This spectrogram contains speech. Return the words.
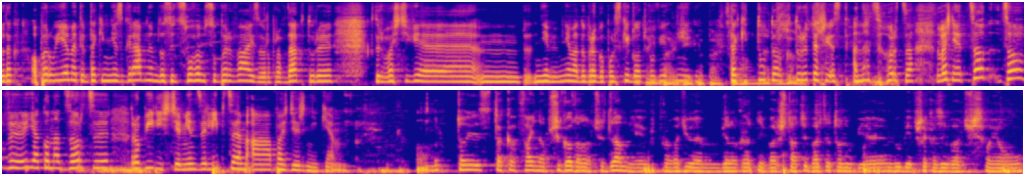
bo tak operujemy tym takim niezgrabnym dosyć słowem supervisor, prawda, który, który właściwie, mm, nie wiem, nie ma dobrego polskiego Tutaj odpowiednika. Taki tutor, nadzorca. który też jest, a nadzorca. No właśnie, co, co wy jako nadzorcy robiliście między lipcem a październikiem? No, to jest taka fajna przygoda, znaczy dla mnie już prowadziłem wielokrotnie warsztaty, bardzo to lubię. Lubię przekazywać swoją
